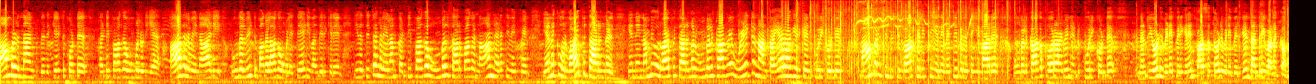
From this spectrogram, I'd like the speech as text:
மாம்பழம் தான் இதை கேட்டுக்கொண்டு கண்டிப்பாக உங்களுடைய ஆதரவை நாடி உங்கள் வீட்டு மகளாக உங்களை தேடி வந்திருக்கிறேன். இந்த திட்டங்களை எல்லாம் கண்டிப்பாக உங்கள் சார்பாக நான் நடத்தி வைப்பேன். எனக்கு ஒரு வாய்ப்பு தாருங்கள். என்னை நம்பி ஒரு வாய்ப்பு தாருங்கள். உங்களுக்காகவே உழைக்க நான் தயாராக இருக்கேன் கூறிக்கொண்டு மாம்பழ சின்னத்தில் வாக்களித்து என்னை வெற்றி பெற செய்யுமாறு உங்களுக்காக போராடுவேன் என்று கூறிக்கொண்டு நன்றியோடு விடைபெறுகிறேன் பாசத்தோடு விடைபெறுகிறேன். நன்றி வணக்கம்.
